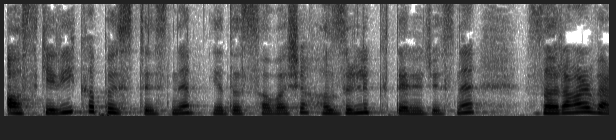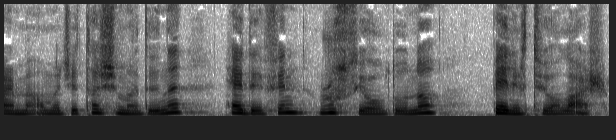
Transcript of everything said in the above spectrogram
askeri kapasitesine ya da savaşa hazırlık derecesine zarar verme amacı taşımadığını, hedefin Rusya olduğunu belirtiyorlar.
